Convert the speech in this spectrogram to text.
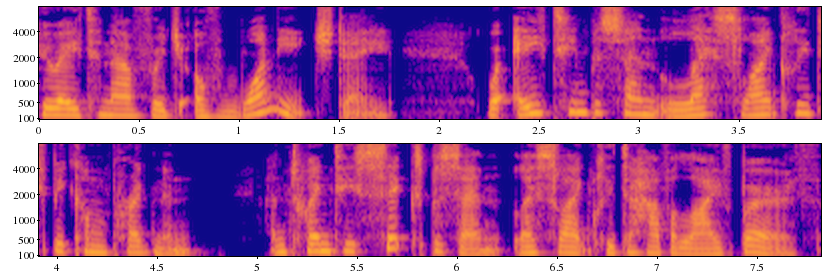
who ate an average of one each day, were 18% less likely to become pregnant and 26% less likely to have a live birth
